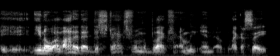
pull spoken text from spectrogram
you know, a lot of that distracts from the black family. And uh, like I say,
